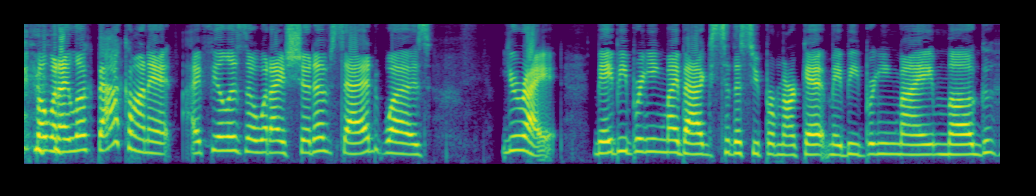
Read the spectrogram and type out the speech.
but when I look back on it, I feel as though what I should have said was you're right maybe bringing my bags to the supermarket, maybe bringing my mug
